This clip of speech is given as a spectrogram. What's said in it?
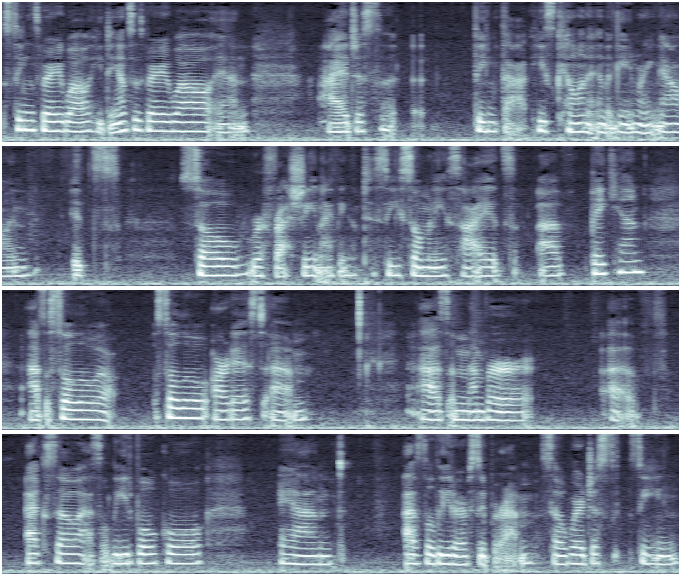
sings very well, he dances very well, and I just think that he's killing it in the game right now and it's so refreshing I think to see so many sides of Baekhyun as a solo solo artist um, as a member of EXO as a lead vocal and as the leader of Super M. So we're just seeing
